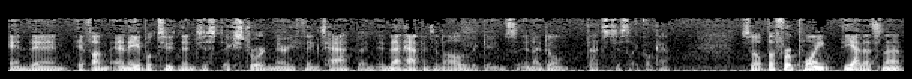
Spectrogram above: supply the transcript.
And then if I'm unable to, then just extraordinary things happen. And that happens in all of the games. And I don't, that's just like, okay. So, but for a point, yeah, that's not,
